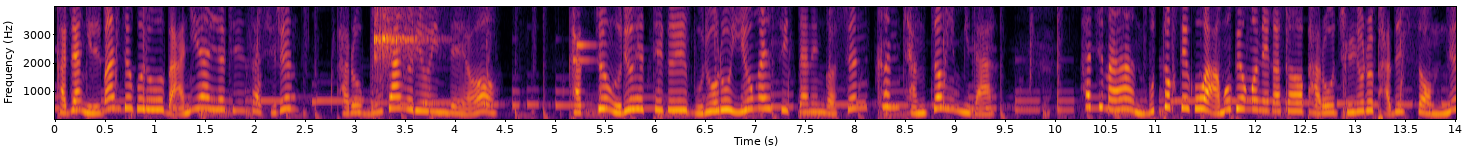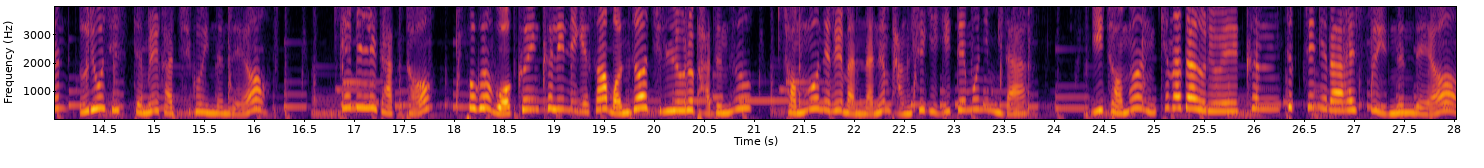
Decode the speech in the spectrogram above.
가장 일반적으로 많이 알려진 사실은 바로 무상 의료인데요. 각종 의료 혜택을 무료로 이용할 수 있다는 것은 큰 장점입니다. 하지만 무턱대고 아무 병원에 가서 바로 진료를 받을 수 없는 의료 시스템을 갖추고 있는데요. 패밀리 닥터 혹은 워크인 클리닉에서 먼저 진료를 받은 후 전문의를 만나는 방식이기 때문입니다. 이 점은 캐나다 의료의 큰 특징이라 할 수 있는데요.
